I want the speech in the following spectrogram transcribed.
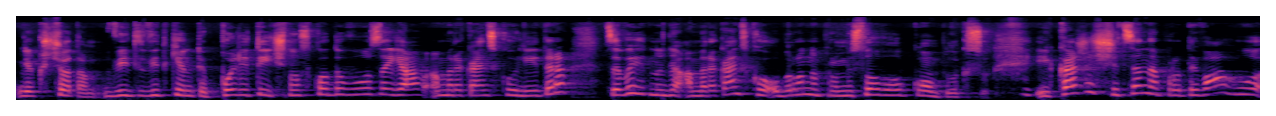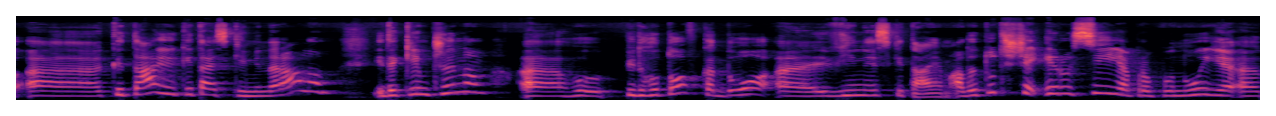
якщо там від, відкинути політичну складову заяв американського лідера, це вигідно для американського оборонно-промислового комплексу. І каже, що це на противагу е, Китаю і китайським мінералам, і таким чином. Е, го- Підготовка до е, війни з Китаєм, але тут ще і Росія пропонує е,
